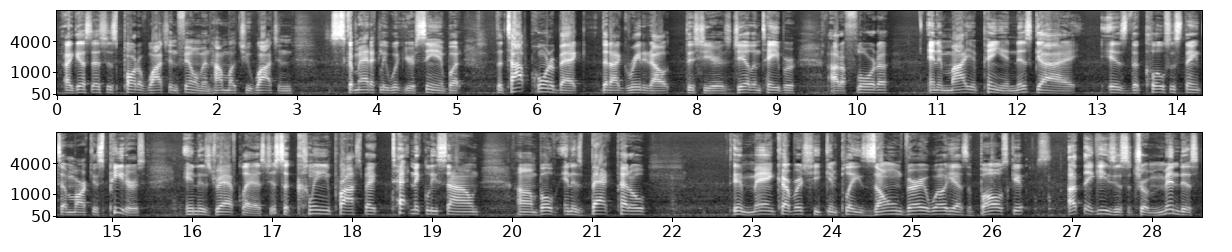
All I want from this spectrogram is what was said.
I guess that's just part of watching film and how much you watch and schematically what you're seeing. But the top cornerback that I graded out this year is Jalen Tabor out of Florida, and in my opinion, this guy is the closest thing to Marcus Peters in this draft class. Just a clean prospect, technically sound, um, both in his back pedal in man coverage. He can play zone very well. He has the ball skills. I think he's just a tremendous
